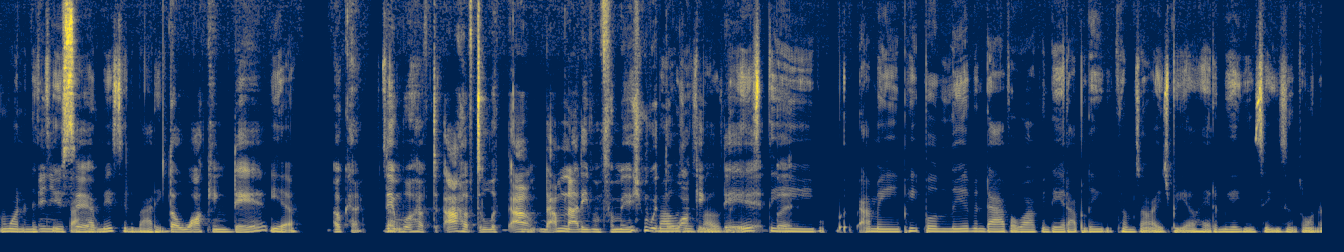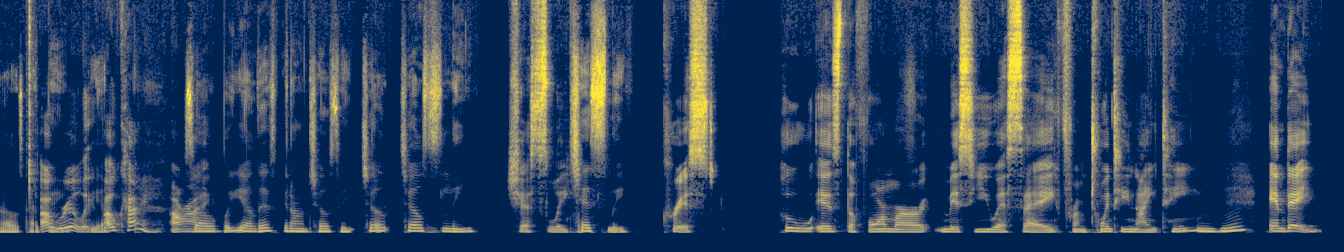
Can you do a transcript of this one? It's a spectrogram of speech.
wanting to And see if I had missed anybody. The Walking Dead. yeah, Okay. Then we'll have to, I'll have to look. I'm, I'm not even familiar with The Walking Moseley. Dead. It's but the, I mean, people live and die for Walking Dead. I believe it comes on HBO. Had a million seasons, one of those type. oh, things. really? Yeah. Okay. All right. So, but yeah, let's get on Chelsea. Chel- Cheslie. Cheslie Cheslie. Kryst, who is the former Miss USA from 2019. Mm-hmm. And that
